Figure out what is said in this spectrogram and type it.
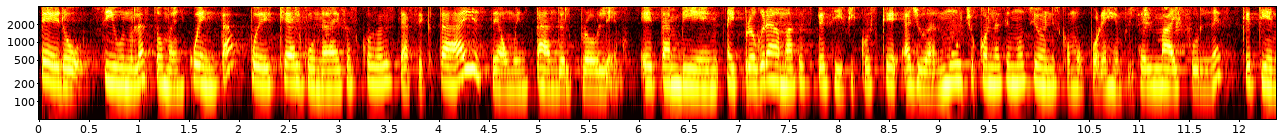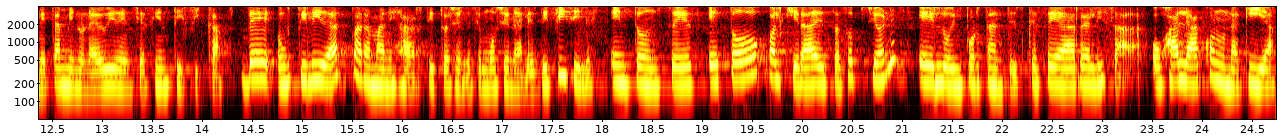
pero si uno las toma en cuenta, puede que alguna de esas cosas esté afectada y esté aumentando el problema. Eh, también hay programas específicos que ayudan mucho con las emociones, como por ejemplo es el mindfulness, que tiene también una evidencia científica de utilidad para manejar situaciones emocionales difíciles. Entonces, eh, todo, cualquiera de estas opciones, eh, lo importante es que sea realizada, ojalá con una guía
